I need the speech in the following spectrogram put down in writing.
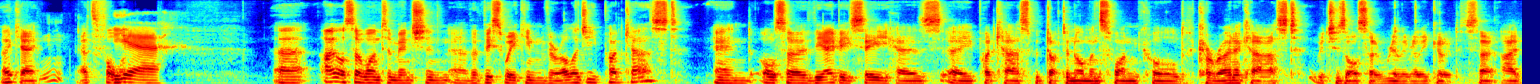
Okay, that's full. Yeah. Uh, I also want to mention uh, the This Week in Virology podcast. And also, the ABC has a podcast with Dr. Norman Swan called CoronaCast, which is also really, really good. So I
